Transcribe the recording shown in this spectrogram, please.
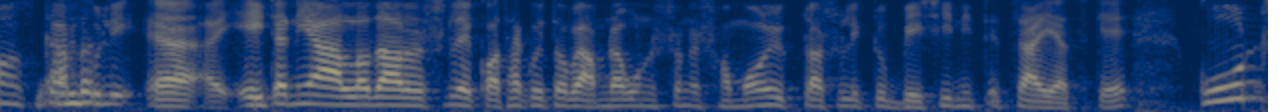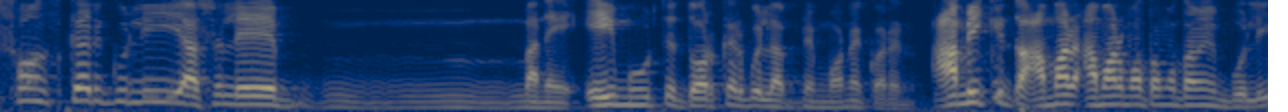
সংস্কারগুলি এইটা নিয়ে আলাদা আসলে কথা কইতে হবে আমরা অনুষ্ঠানের সময় একটু আসলে একটু বেশি নিতে চাই আজকে। কোন সংস্কারগুলি আসলে মানে এই মুহূর্তে দরকার বলে আপনি মনে করেন। আমি কিন্তু আমার আমার মতামত আমি বলি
